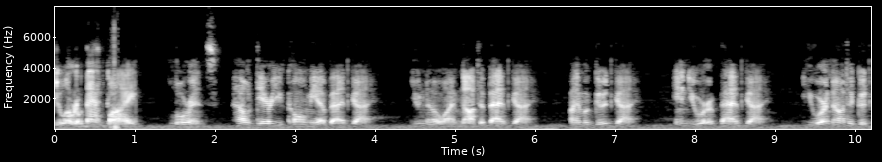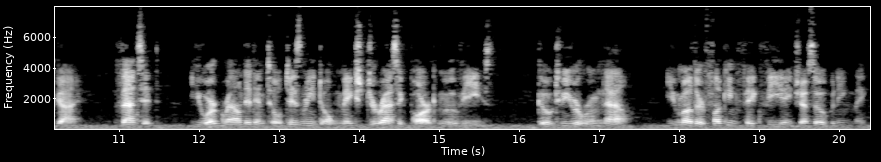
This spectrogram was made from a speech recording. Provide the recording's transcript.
You are a bad guy. Laurence, how dare you call me a bad guy? You know I'm not a bad guy. I'm a good guy. And you are a bad guy. You are not a good guy. That's it. You are grounded until Disney don't makes Jurassic Park movies. Go to your room now. You motherfucking fake VHS opening maker.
